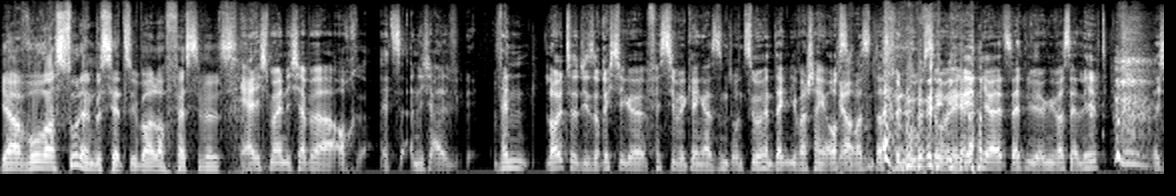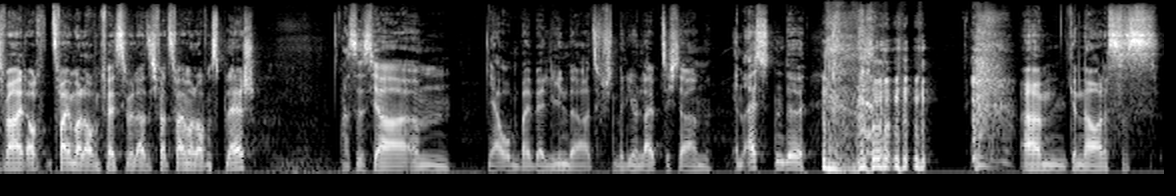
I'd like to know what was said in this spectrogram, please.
Ja, wo warst du denn bis jetzt überall auf Festivals? Ja, ich meine, ich habe ja auch jetzt nicht, all, wenn Leute, die so richtige Festivalgänger sind und zuhören, denken die wahrscheinlich auch so, was sind das für Noobs? So, wir reden hier, als hätten wir irgendwie was erlebt. Ich war halt auch zweimal auf dem Festival, also ich war zweimal auf dem Splash. Das ist ja, ähm, ja, oben bei Berlin, da zwischen Berlin und Leipzig, da im, im Osten. De. ähm, genau, das ist,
